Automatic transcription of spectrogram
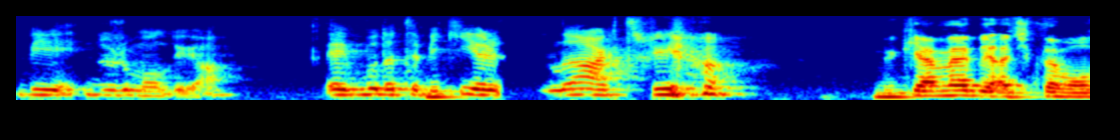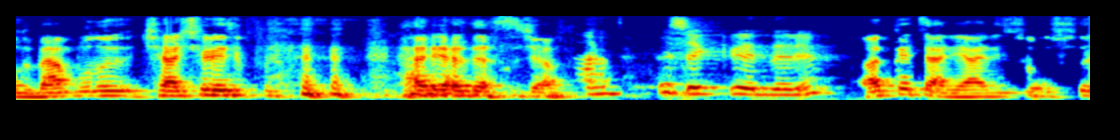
bir durum oluyor. E, bu da tabii ki yaratıcılığı artırıyor. Mükemmel bir açıklama oldu. Ben bunu çerçeveleyip her yerde asacağım. Ben teşekkür ederim. Hakikaten yani sonuçta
